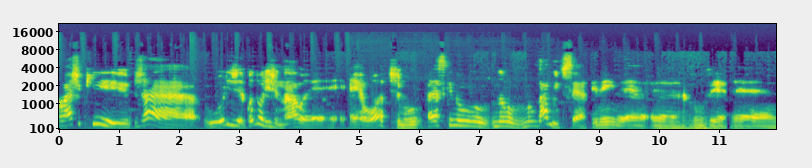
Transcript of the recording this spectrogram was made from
eu acho que já o origi quando o original é, é, é ótimo, parece que não, não, não dá muito certo. Que nem, é, é, vamos ver, é,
